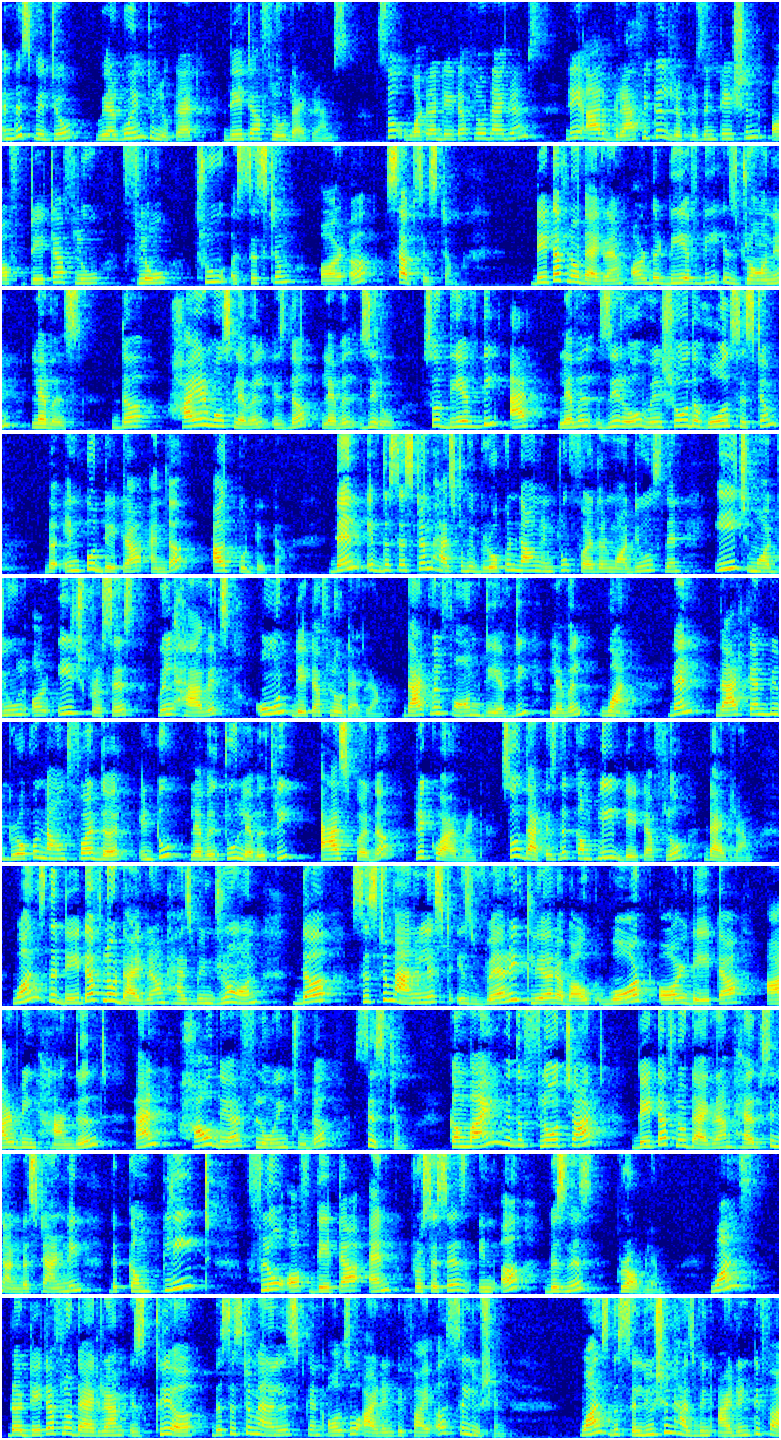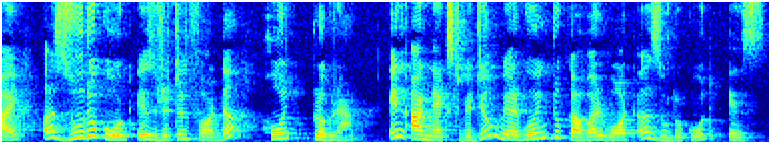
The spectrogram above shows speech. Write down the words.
In this video, we are going to look at data flow diagrams. So, what are data flow diagrams? They are graphical representation of data flow, flow through a system or a subsystem. Data flow diagram or the DFD is drawn in levels. The highermost level is the level 0. So, DFD at level 0 will show the whole system, the input data and the output data. Then if the system has to be broken down into further modules, then each module or each process will have its own data flow diagram that will form DFD level 1. Then that can be broken down further into level 2, level 3 as per the requirement. So that is the complete data flow diagram. Once the data flow diagram has been drawn, the system analyst is very clear about what all data are being handled and how they are flowing through the system. Combined with the flow chart, data flow diagram helps in understanding the complete flow of data and processes in a business problem. Once the data flow diagram is clear, the system analyst can also identify a solution. Once the solution has been identified, a pseudocode is written for the whole program. In our next video, we are going to cover what a pseudocode is.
